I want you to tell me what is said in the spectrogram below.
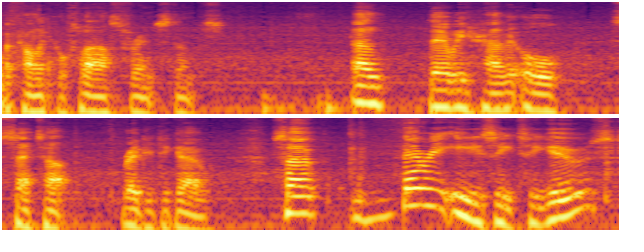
mechanical flask for instance. And there we have it all set up ready to go. So very easy to use.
